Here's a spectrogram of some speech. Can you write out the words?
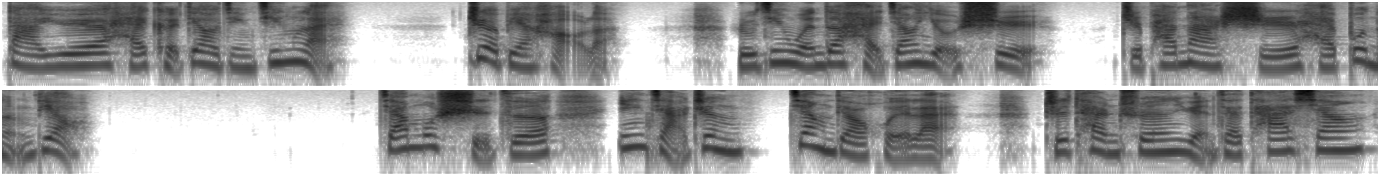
大约还可调进京来，这便好了。如今闻得海江有事，只怕那时还不能调。贾母始则因贾政降调回来，知探春远在他乡，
